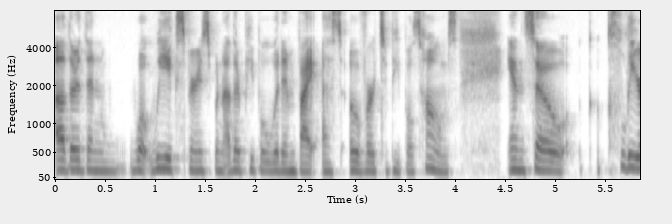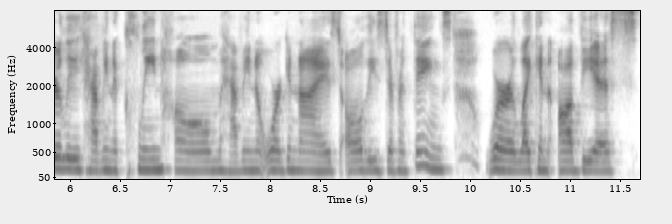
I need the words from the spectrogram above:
other than what we experienced when other people would invite us over to people's homes. And so clearly having a clean home, having it organized, all these different things were like an obvious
